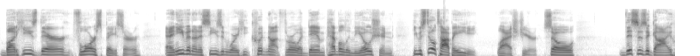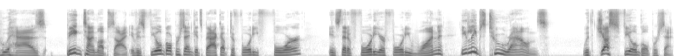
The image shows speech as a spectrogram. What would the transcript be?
but he's their floor spacer. And even in a season where he could not throw a damn pebble in the ocean, he was still top 80 last year. So this is a guy who has big time upside. If his field goal percent gets back up to 44 instead of 40 or 41, he leaps two rounds with just field goal percent.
